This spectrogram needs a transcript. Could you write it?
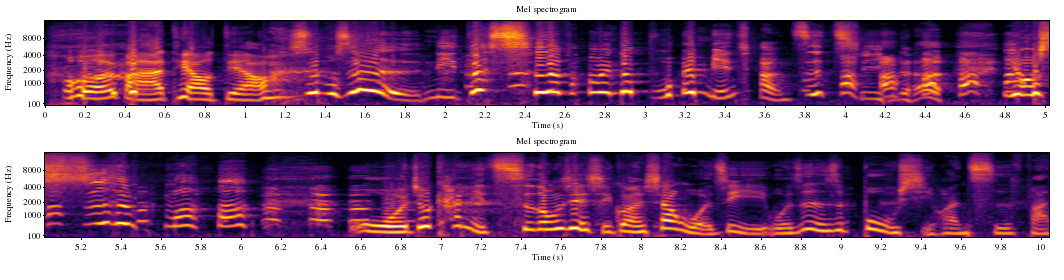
我会把它跳掉。是不是？你对吃的方面都不会勉强自己的，有事吗？我就看你吃东西的习惯，像我自己，我真的是不喜欢吃番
